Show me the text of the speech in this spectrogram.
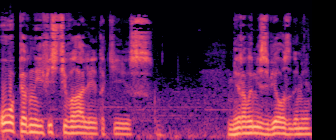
оперные фестивали такие с мировыми звездами,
